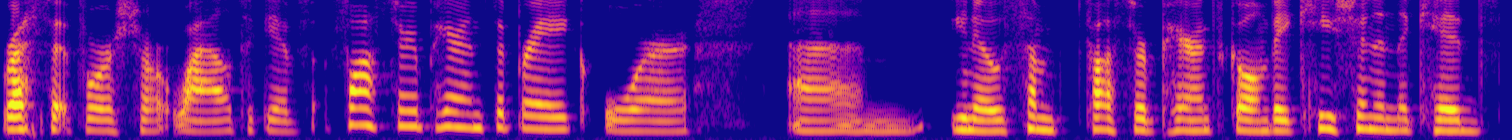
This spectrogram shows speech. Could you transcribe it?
respite for a short while to give foster parents a break or um you know some foster parents go on vacation and the kids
